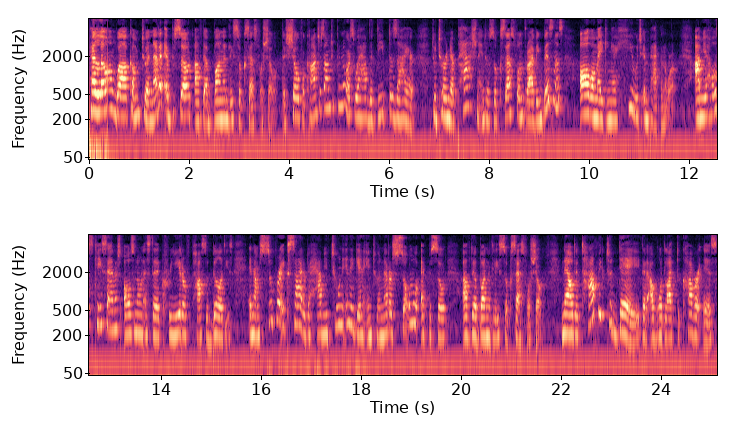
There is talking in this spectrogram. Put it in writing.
Hello and welcome to another episode of the Abundantly Successful Show, the show for conscious entrepreneurs who have the deep desire to turn their passion into a successful and thriving business, all while making a huge impact in the world. I'm your host, Kay Sanders, also known as the creator of possibilities, and I'm super excited to have you tune in again into another solo episode of the Abundantly Successful Show. Now, the topic today that I would like to cover is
